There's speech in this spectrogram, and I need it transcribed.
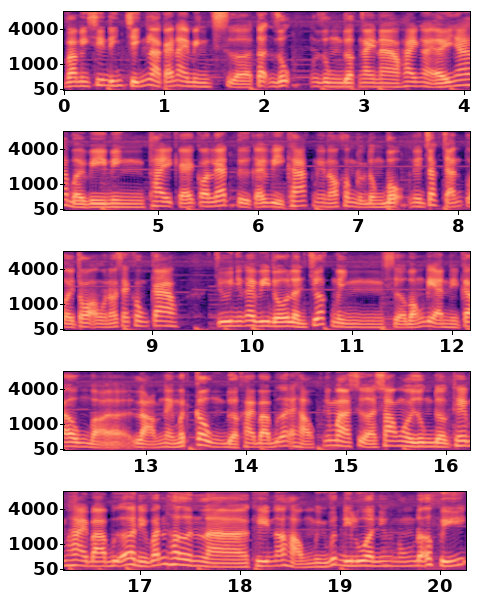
và mình xin đính chính là cái này mình sửa tận dụng, Dùng được ngày nào hay ngày ấy nhá. Bởi vì mình thay cái con led từ cái vỉ khác Nên nó không được đồng bộ, Nên chắc chắn tuổi thọ của nó sẽ không cao. Chứ những cái video lần trước mình sửa bóng đèn thì các ông bảo làm này mất công được hai ba bữa lại học. Nhưng mà sửa xong rồi dùng được thêm hai ba bữa thì vẫn hơn là khi nó hỏng mình vứt đi luôn nhưng nó đỡ phí.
